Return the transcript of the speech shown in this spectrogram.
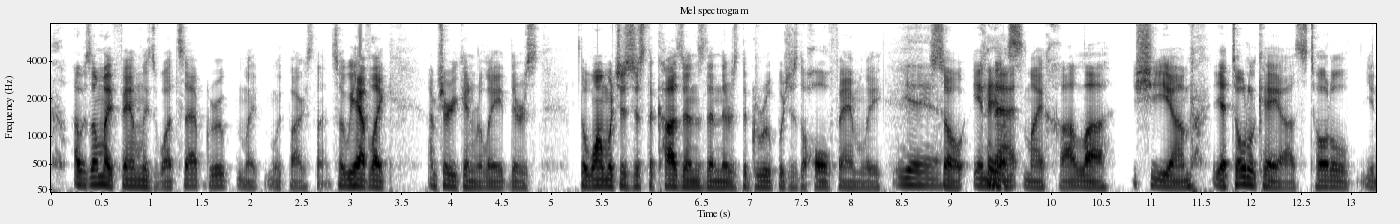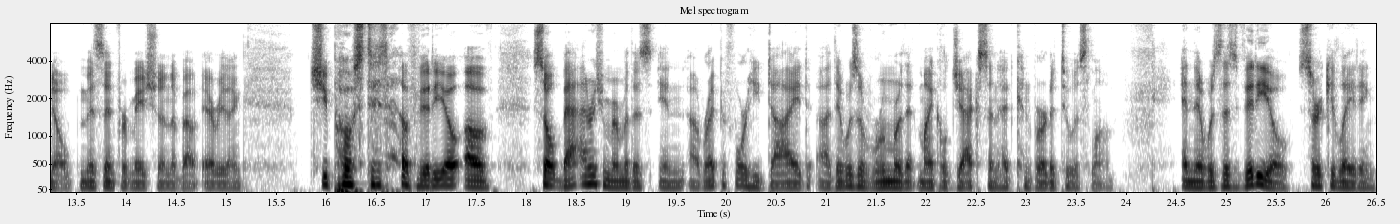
I was on my family's WhatsApp group my, with Pakistan. So we have like, I'm sure you can relate. There's the one which is just the cousins. Then there's the group which is the whole family. Yeah. yeah. So in Chaos. that, my khala, she, um, yeah, total chaos, total, you know, misinformation about everything. She posted a video of so ba- I don't know if you remember this. In uh, right before he died, uh, there was a rumor that Michael Jackson had converted to Islam, and there was this video circulating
